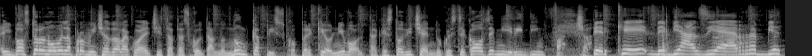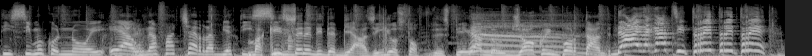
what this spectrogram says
il vostro nome e la provincia dalla quale ci state ascoltando. Non capisco perché ogni volta che sto dicendo queste cose mi ridi in faccia. Perché De Biasi è arrabbiatissimo con noi e ha Eh. una faccia arrabbiatissima. Ma chi se ne di De Biasi? Io sto spiegando un gioco importante. Dai ragazzi 333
